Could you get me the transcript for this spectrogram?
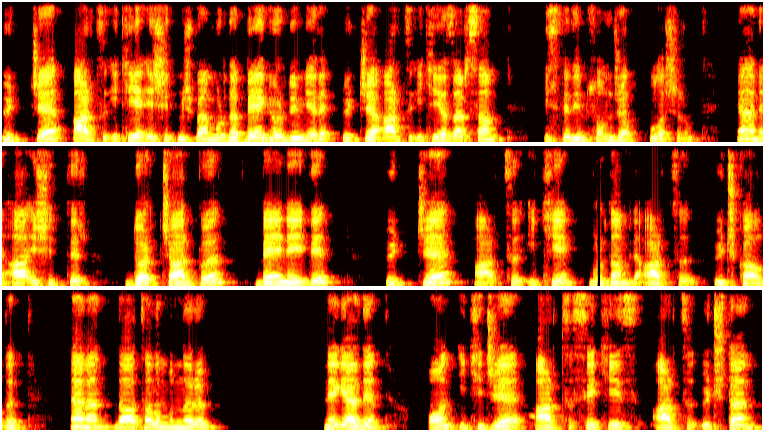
3C artı 2'ye eşitmiş. Ben burada B gördüğüm yere 3C artı 2 yazarsam istediğim sonuca ulaşırım. Yani A eşittir 4 çarpı B neydi? 3C artı 2. Buradan bir de artı 3 kaldı. Hemen dağıtalım bunları. Ne geldi? 12C artı 8 artı 3'ten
